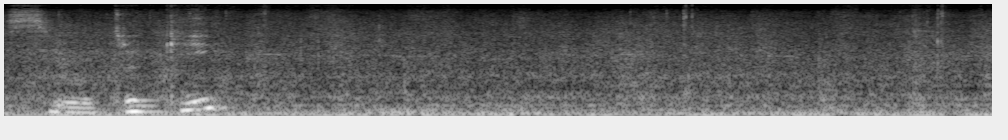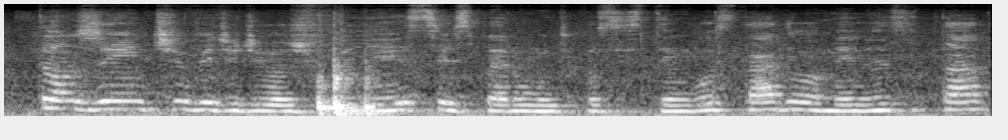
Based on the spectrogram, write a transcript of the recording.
Esse outro aqui. Então, gente, o vídeo de hoje foi esse. Eu espero muito que vocês tenham gostado. Eu amei o resultado.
